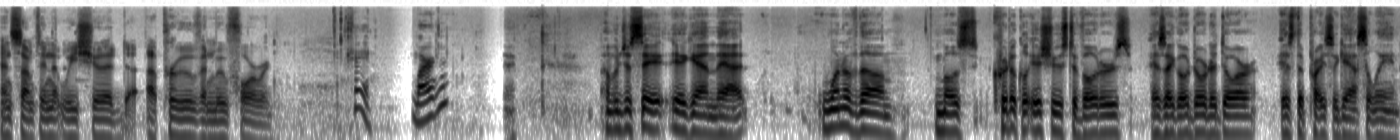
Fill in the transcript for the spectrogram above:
and something that we should approve and move forward. Okay. Martin? Okay. I would just say again that one of the most critical issues to voters as I go door to door is the price of gasoline.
